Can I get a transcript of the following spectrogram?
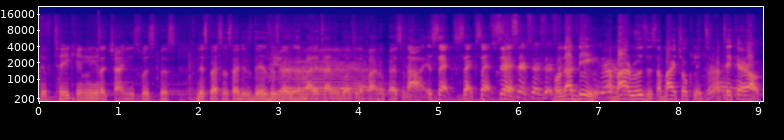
they've taken the Chinese whispers. This person said it's this, this person, and by the time you got to the final person, ah, it's sex, sex, sex, Sex, sex, sex, sex, On that day, Yeah. I buy roses, I buy chocolates, I take her out.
